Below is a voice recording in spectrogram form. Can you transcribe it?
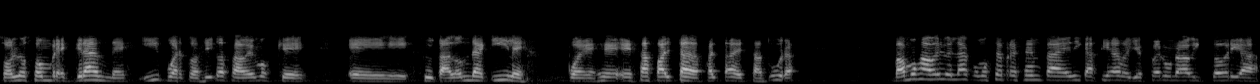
son los hombres grandes y Puerto Rico sabemos que eh, su talón de Aquiles pues esa falta falta de estatura vamos a ver verdad cómo se presenta Eddie Casiano yo espero una victoria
